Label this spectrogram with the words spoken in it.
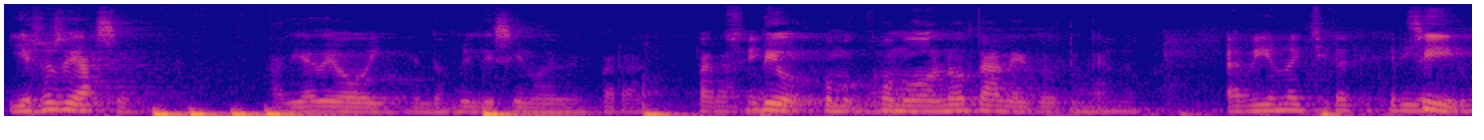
Y eso se hace a día de hoy, en 2019, para, para digo, como, como nota anecdótica. Había una chica que quería sí.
